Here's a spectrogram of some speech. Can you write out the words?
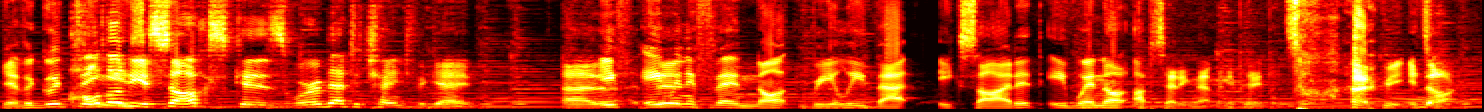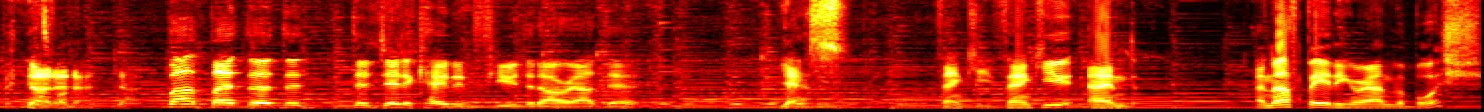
Yeah, the good thing hold on to your is, socks because we're about to change the game. Uh, if, the- even if they're not really that excited, i- we're not upsetting that many people. So it's no, fine. It's no, no, no, no. But but the, the the dedicated few that are out there, Yes. Thank you. Thank you. And enough beating around the bush.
